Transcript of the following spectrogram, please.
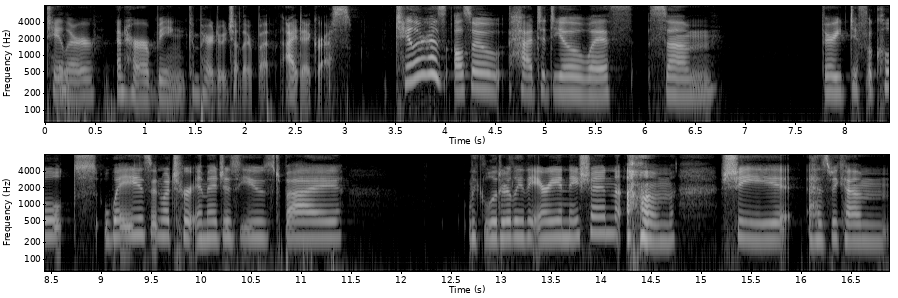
Taylor and her being compared to each other, but I digress. Taylor has also had to deal with some very difficult ways in which her image is used by like literally the Aryan nation. Um she has become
